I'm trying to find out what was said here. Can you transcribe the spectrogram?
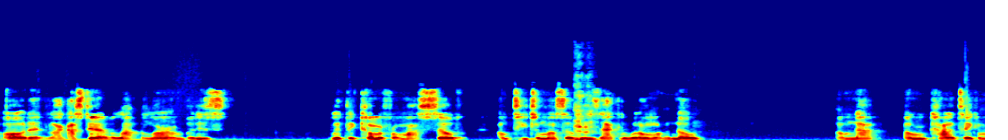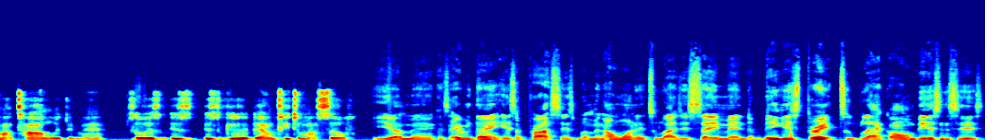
all that. Like I still have a lot to learn, but it's with it coming from myself. I'm teaching myself exactly what I want to know. I'm not. I'm kind of taking my time with it, man. So it's it's it's good that I'm teaching myself. Yeah, man, because everything is a process. But man, I wanted to like just say, man, the biggest threat to black-owned businesses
